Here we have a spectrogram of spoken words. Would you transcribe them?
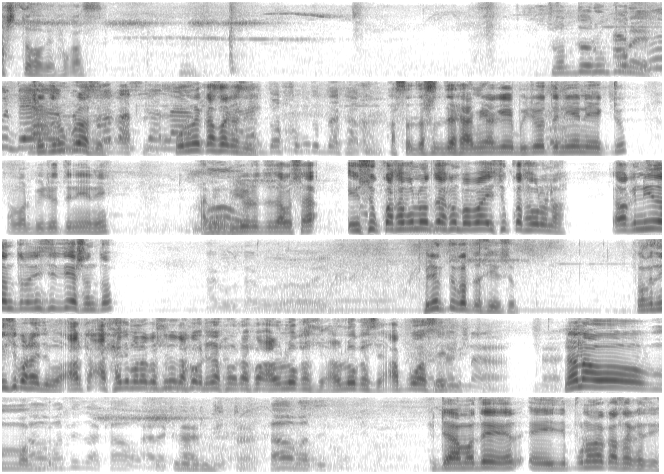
আসতে হবে ফোকাস। চোদ্দোর উপরে। চোদ্দোর উপরে আছে? পনেরোর কাছাকাছি? আচ্ছা দর্শক দেখা আমি আগে ভিডিওতে নিয়ে নিই একটু। আমার ভিডিওতে নিয়ে নিই। আমি ভিডিওতে যাব ইউসুফ কথা বলো তো এখন বাবা ইউসুফ কথা বলো না। আমাকে নিয়ে যান তো নিচে দিয়ে আসেন তো। বিরক্ত করতেছি ইউসুফ। তোমাকে নিচে পাঠাই দেবো। আর আর খাইতে মনে করছি রাখো রাখো রাখো। আরও লোক আছে আরও লোক আছে। আপু আছে। না না ও এটা আমাদের এই যে পনেরো কাছাকাছি।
